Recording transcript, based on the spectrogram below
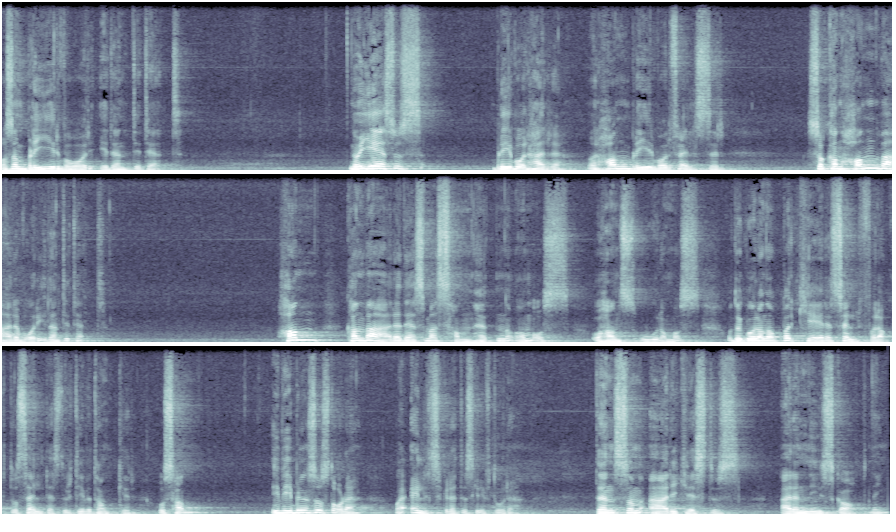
og som blir vår identitet. Når Jesus blir vår Herre, når han blir vår frelser, så kan han være vår identitet. Han kan være det som er sannheten om oss og hans ord om oss. Og det går an å parkere selvforakt og selvdestruktive tanker hos han. I Bibelen så står det, og jeg elsker dette skriftordet Den som er i Kristus, er en ny skapning.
